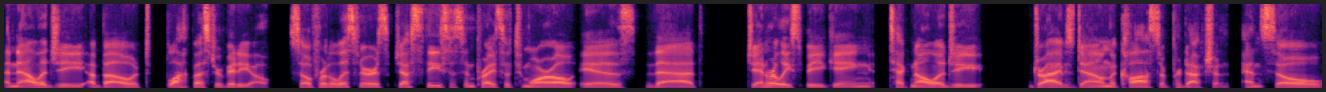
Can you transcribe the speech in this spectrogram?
analogy about blockbuster video so, for the listeners, Jeff's thesis in Price of Tomorrow is that generally speaking, technology drives down the cost of production. And so,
